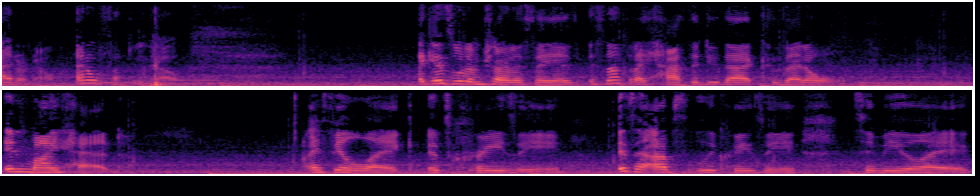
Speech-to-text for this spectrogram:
I don't know. I don't fucking know. I guess what I'm trying to say is it's not that I have to do that because I don't. In my head, I feel like it's crazy. It's absolutely crazy to be like,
